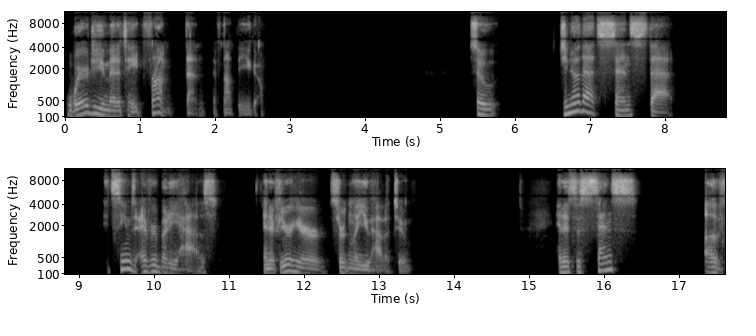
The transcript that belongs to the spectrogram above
where do you meditate from then, if not the ego? So, do you know that sense that it seems everybody has? And if you're here, certainly you have it too. And it's a sense of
